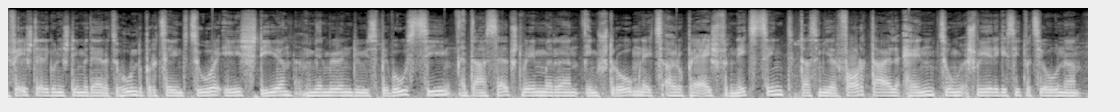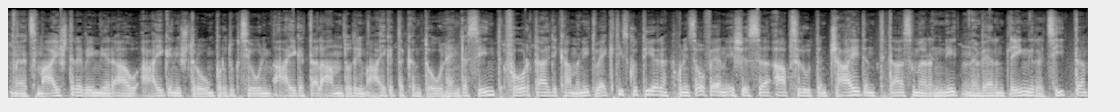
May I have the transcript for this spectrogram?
Feststellung und ich stimme der zu 100 Prozent zu, ist die, wir müssen uns bewusst sein, dass selbst wenn wir äh, im Stromnetz europäisch vernetzt sind, dass wir Vorteile haben, um schwierige Situationen äh, zu meistern, wenn wir auch eigene Stromproduktion im eigenen Land oder im eigenen Kanton haben. Das sind Vorteile, die kann man nicht wegdiskutieren. Und insofern ist es äh, absolut entscheidend, dass man nicht während längerer Zeiten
